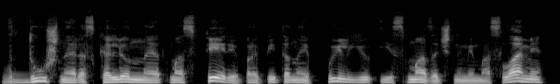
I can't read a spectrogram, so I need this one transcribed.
в душной раскаленной атмосфере, пропитанной пылью и смазочными маслами,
